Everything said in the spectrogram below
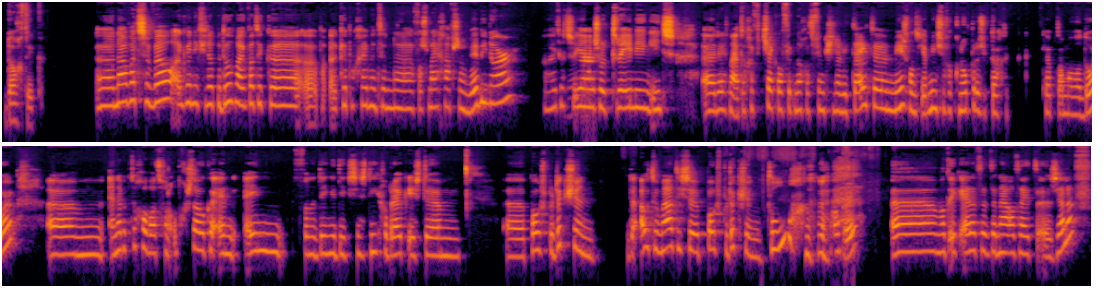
Dacht ik. Uh, nou, wat ze wel, ik weet niet of je dat bedoelt, maar wat ik, uh, ik heb op een gegeven moment een, volgens mij gaf ze een webinar. Hoe heet dat zo? Ja, een soort training, iets. Uh, dacht, nou, toch even checken of ik nog wat functionaliteiten mis, want je hebt niet zoveel knoppen, dus ik dacht, ik, ik heb het allemaal wel door. Um, en daar heb ik toch al wat van opgestoken. En een van de dingen die ik sindsdien gebruik is de post-production de automatische post-production tool. Oké. uh, want ik edit het daarna altijd uh, zelf.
